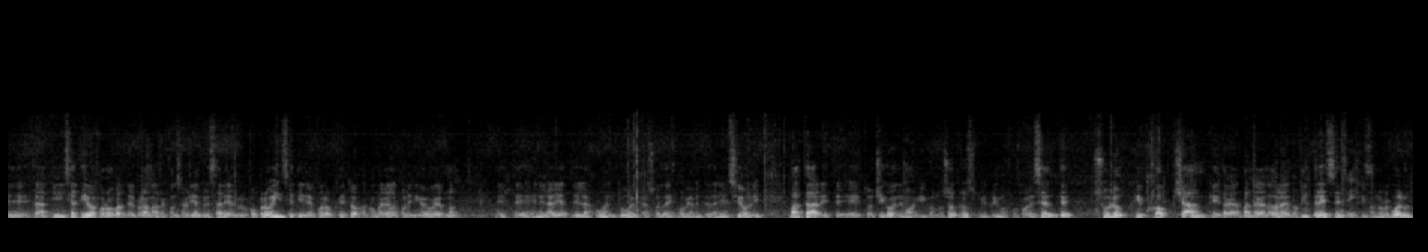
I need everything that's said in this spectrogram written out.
Eh, esta iniciativa forma parte del programa de responsabilidad empresaria del Grupo Provincia y tiene por objeto acompañar la política de gobierno este, en el área de la juventud, en el caso de, obviamente, Daniel Scioli. Va a estar este, estos chicos que tenemos aquí con nosotros, mi primo fosforescente, Zulu Hip Hop Jam, que es la banda ganadora del 2013, Sí. si mal no recuerdo.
